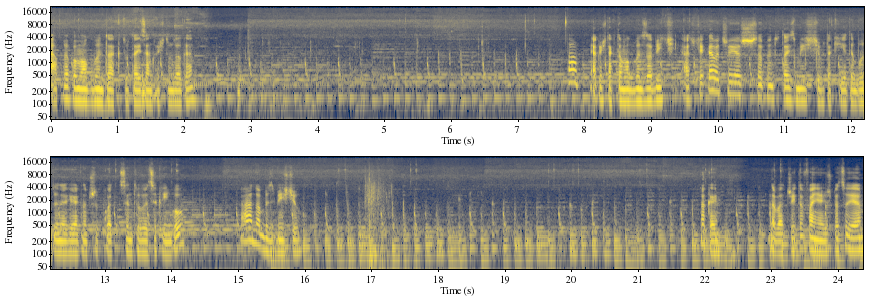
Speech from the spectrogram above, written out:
A propos mógłbym tak tutaj zamknąć tą drogę. No, jakoś tak to mógłbym zrobić. A ciekawe, czy jeszcze bym tutaj zmieścił taki jeden budynek, jak na przykład centrum recyklingu. A no, bym zmieścił. Okej. Dobra, czyli to fajnie już pracuje.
